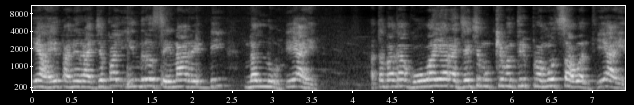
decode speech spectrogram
हे आहेत. आणि राज्यपाल इंद्रसेना रेड्डी नल्लू हे आहेत. आता बघा गोवा या राज्याचे मुख्यमंत्री प्रमोद सावंत हे आहेत.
